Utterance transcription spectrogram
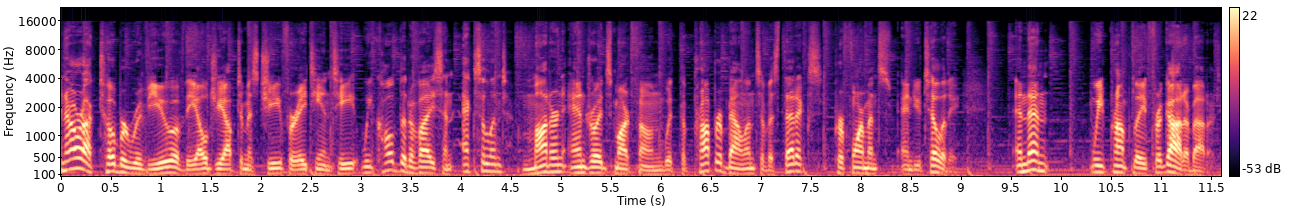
In our October review of the LG Optimus G for AT&T, we called the device an excellent, modern Android smartphone with the proper balance of aesthetics, performance, and utility. And then we promptly forgot about it.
